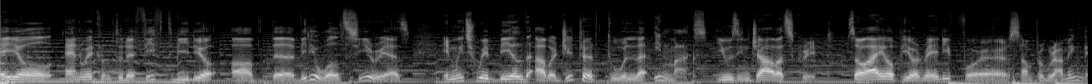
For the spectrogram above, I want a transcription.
Hey all, and welcome to the fifth video of the Video Wall series in which we build our jitter tool in Max using JavaScript. So I hope you're ready for some programming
